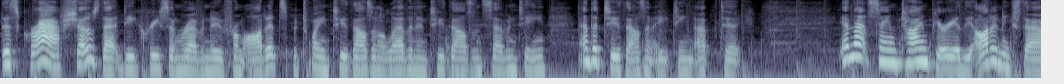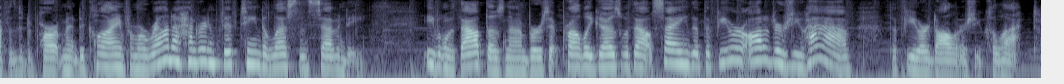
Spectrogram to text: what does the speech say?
This graph shows that decrease in revenue from audits between 2011 and 2017 and the 2018 uptick. In that same time period, the auditing staff of the department declined from around 115 to less than 70. Even without those numbers, it probably goes without saying that the fewer auditors you have, the fewer dollars you collect.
